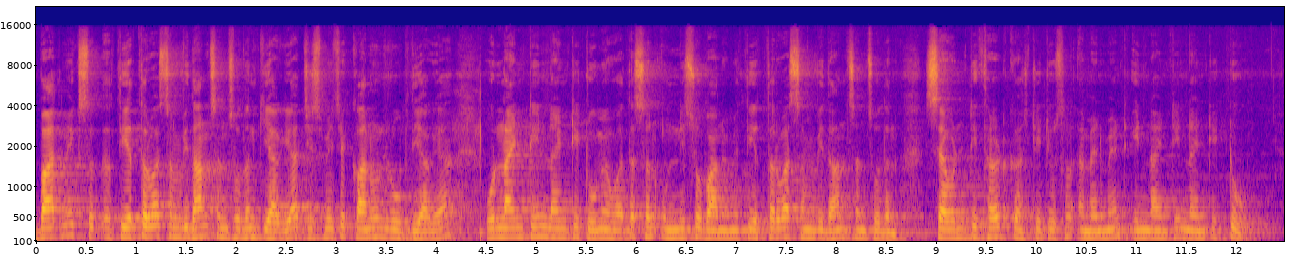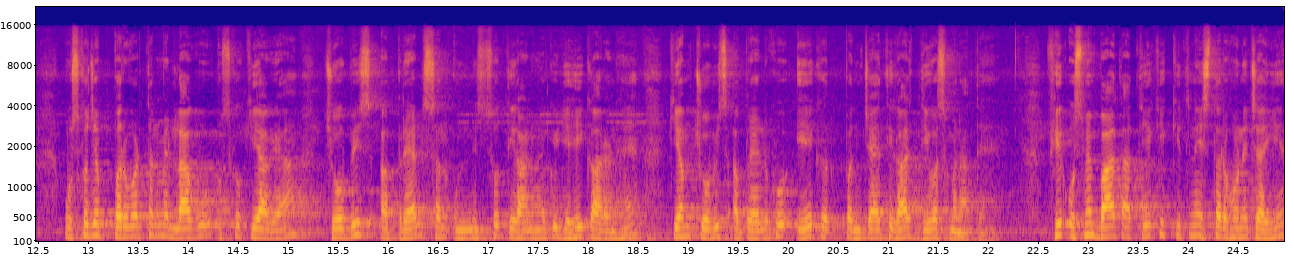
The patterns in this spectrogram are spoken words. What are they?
बाद में एक तिहत्तरवा संविधान संशोधन किया गया, जिसमें से कानूनी रूप दिया गया और 1992 में हुआ था, सन उन्नीस सौ बानवे में तिहत्तरवा संविधान संशोधन, seventy third constitutional amendment in 1992 उसको जब परिवर्तन में लागू उसको किया गया 24 अप्रैल सन उन्नीस सौ तिरानवे को यही कारण है कि हम 24 अप्रैल को एक पंचायती राज दिवस मनाते हैं। फिर उसमें बात आती है कि कितने स्तर होने चाहिए।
